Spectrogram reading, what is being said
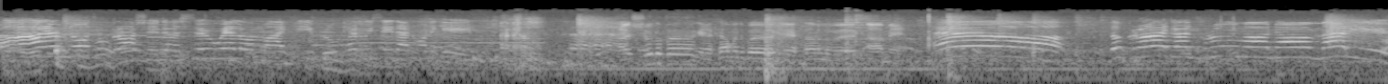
I am not so well on my Hebrew. Can we say that one again? Suderberg, Gelmenberg, Gelmenberg, Amen. Ah, the bride and groom are now married.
